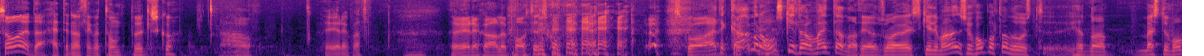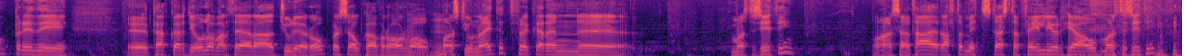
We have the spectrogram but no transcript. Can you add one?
Svo þetta, þetta er náttúrulega eitthvað tómt bull sko. Já, þau eru eitthvað. Þau eru eitthvað alveg potið sko. Sko, þetta er gaman að hún skildi að mæta þarna því að svona skiljum aðeins í fótboltan þú veist, hérna, mestu vombriði uh, Pep Guardiola var þegar að Julia Roberts ákvaða að fara að horfa á Manchester United frekar en uh, Manchester City. Og hann sagði að það er alltaf mitt stærsta failure hjá Manchester City.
